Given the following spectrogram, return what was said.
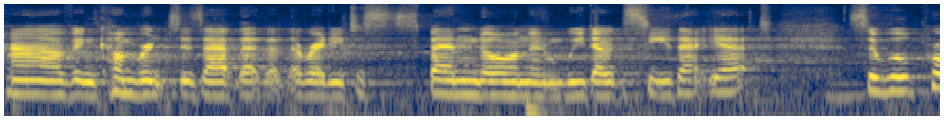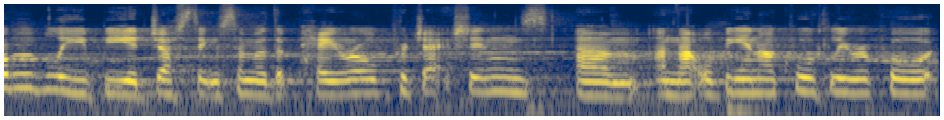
have encumbrances out there that they're ready to spend on, and we don't see that yet. So we'll probably be adjusting some of the payroll projections, um, and that will be in our quarterly report.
